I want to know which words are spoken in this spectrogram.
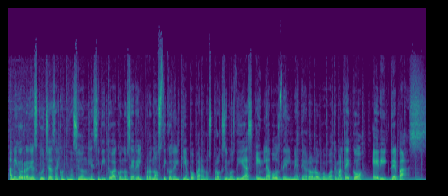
Amigos Radio Escuchas, a continuación les invito a conocer el pronóstico del tiempo para los próximos días en la voz del meteorólogo guatemalteco Eric de Paz.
